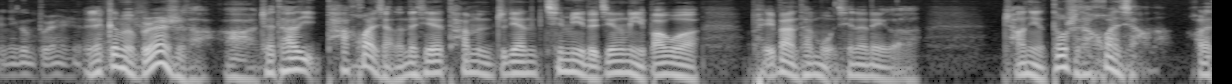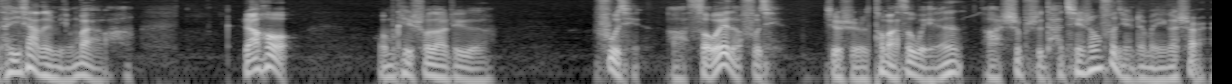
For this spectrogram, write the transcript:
人家根本不认识人家根本不认识他啊！这他他幻想的那些他们之间亲密的经历，包括陪伴他母亲的那个场景，都是他幻想的。后来他一下子就明白了啊。然后我们可以说到这个父亲啊，所谓的父亲就是托马斯·韦恩啊，是不是他亲生父亲这么一个事儿？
